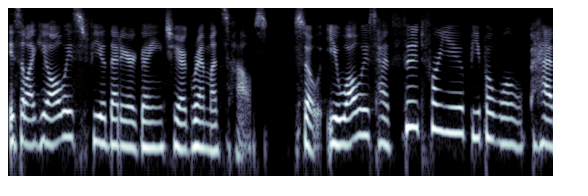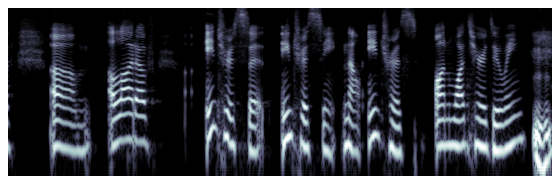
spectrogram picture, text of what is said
is like you always feel that you're going to your grandma's house. So you always have food for you. People will have um a lot of interested interesting no interest on what you're doing Mhm.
